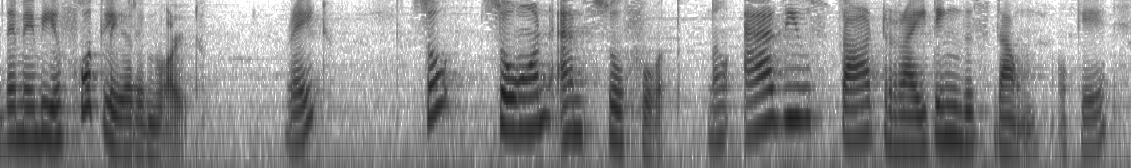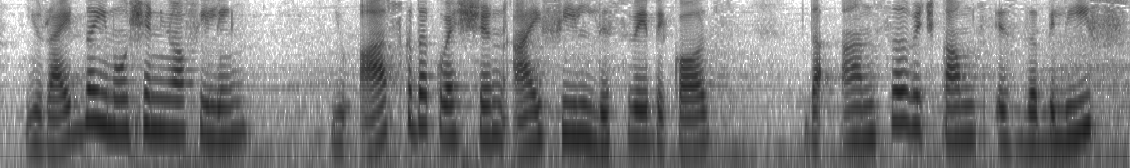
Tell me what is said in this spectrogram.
there may be a fourth layer involved, right? So, so on and so forth. Now, as you start writing this down, okay, you write the emotion you are feeling, you ask the question, I feel this way because the answer which comes is the belief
